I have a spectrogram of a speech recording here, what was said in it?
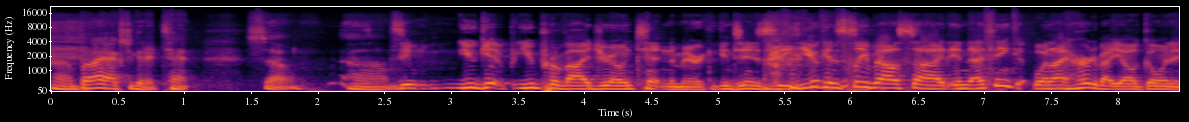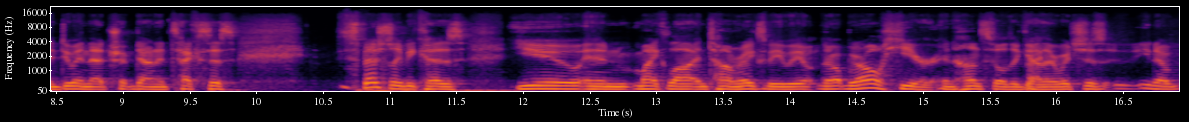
uh, but I actually get a tent. So um, See, you get you provide your own tent in American Contingency. You can sleep outside, and I think when I heard about y'all going and doing that trip down in Texas, especially because you and Mike Law and Tom Rigsby, we, we're all here in Huntsville together, right. which is, you know,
